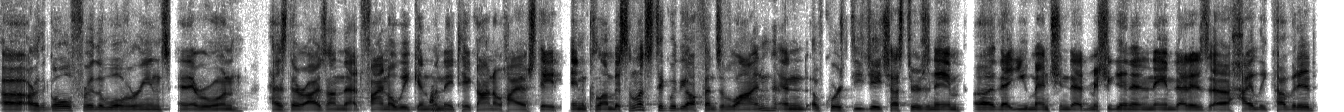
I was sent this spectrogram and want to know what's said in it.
uh, are the goal for the Wolverines, and everyone has their eyes on that final weekend when they take on Ohio State in Columbus. And let's stick with the offensive line. And of course, DJ Chester's name uh, that you mentioned at Michigan and a name that is uh, highly coveted.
